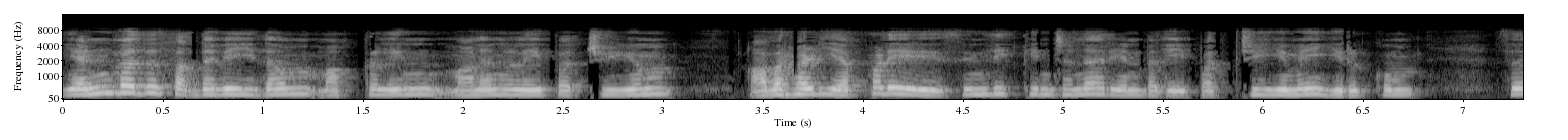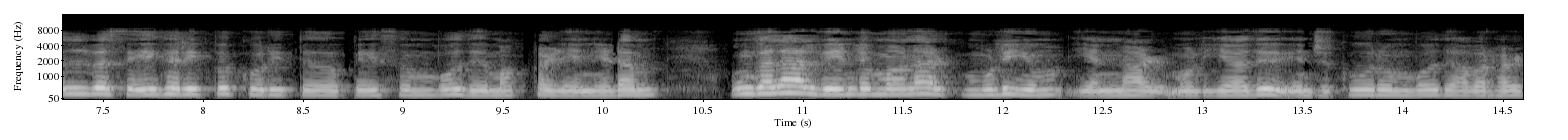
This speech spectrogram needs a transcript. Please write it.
எண்பது சதவீதம் மக்களின் மனநிலை பற்றியும் அவர்கள் எப்படி சிந்திக்கின்றனர் என்பதை பற்றியுமே இருக்கும். செல்வ சேகரிப்பு குறித்து பேசும்போது மக்கள் என்னிடம் உங்களால் வேண்டுமானால் முடியும் என்னால் முடியாது என்று கூறும்போது அவர்கள்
